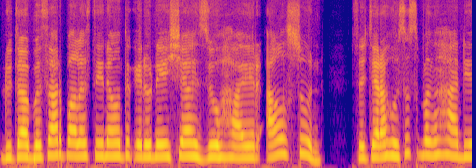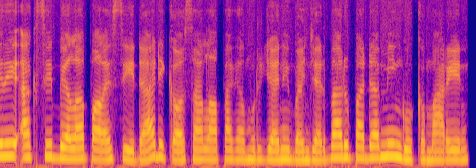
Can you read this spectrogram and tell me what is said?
Duta Besar Palestina untuk Indonesia Zuhair Al-Sun secara khusus menghadiri aksi bela Palestina di kawasan lapangan Murjani Banjarbaru pada minggu kemarin.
